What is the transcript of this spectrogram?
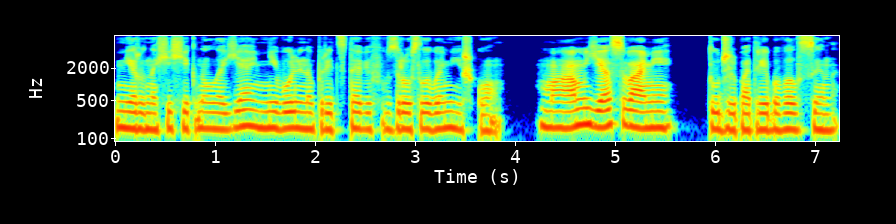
Нервно хихикнула я, невольно представив взрослого Мишку. «Мам, я с вами», — тут же потребовал сын.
